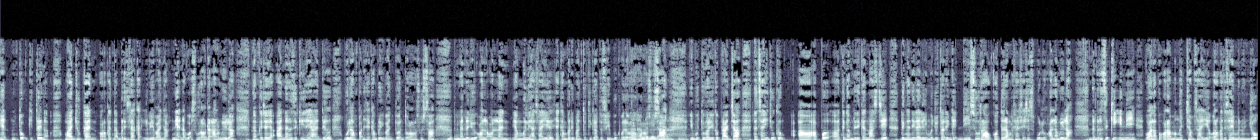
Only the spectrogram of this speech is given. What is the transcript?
Niat untuk kita nak majukan orang kata nak beri zakat lebih banyak. Niat nak buat surau. Dan alhamdulillah dengan kejayaan dan rezeki saya ada bulan 4 ni saya akan beri bantuan untuk orang susah. Dan juga online-online yang melihat saya saya akan beri bantuan 300 ribu kepada orang-orang susah ibu tunggal juga pelajar dan saya juga uh, apa uh, tengah mendirikan masjid dengan nilai 5 juta ringgit di Surau Kota dan Masyarakat Seksyen 10 Alhamdulillah dan rezeki ini walaupun orang mengecam saya orang kata saya menunjuk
